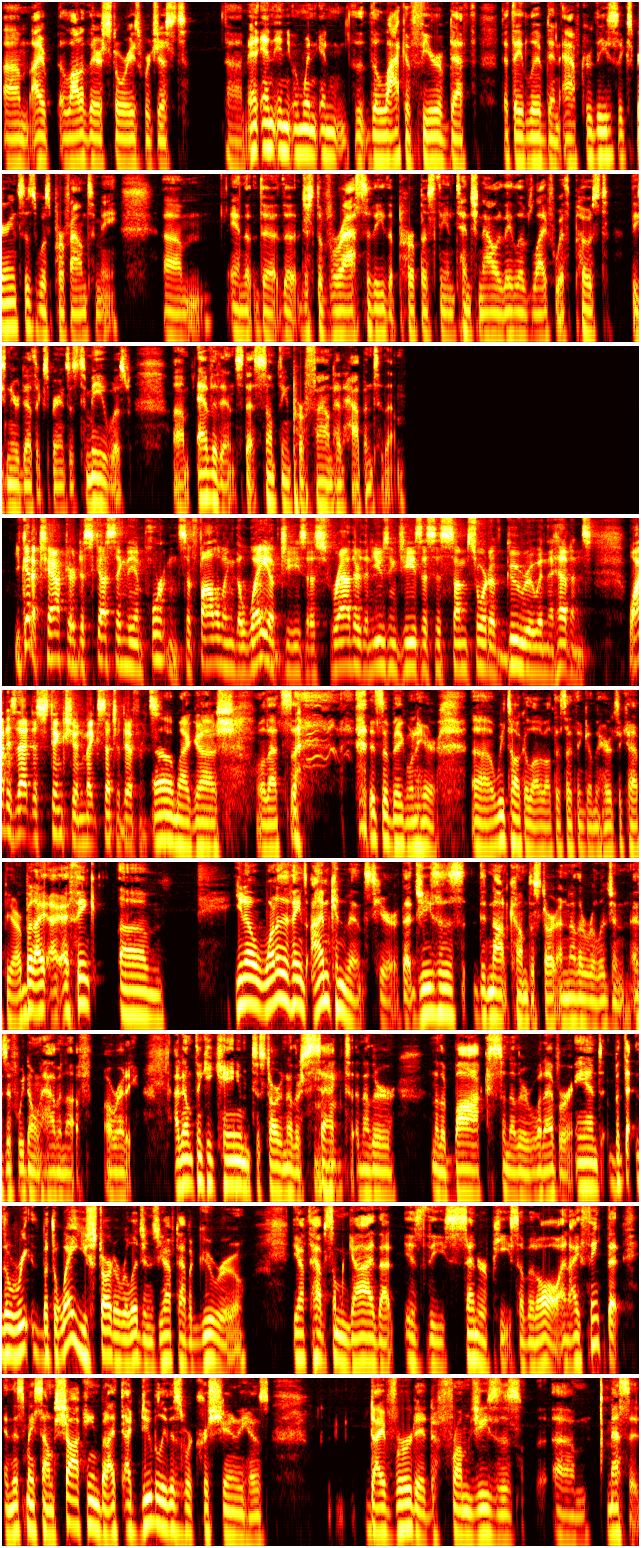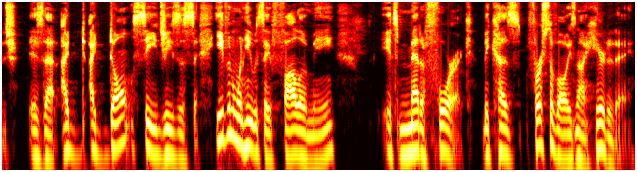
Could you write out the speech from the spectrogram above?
Um i a lot of their stories were just um, and, and, and when in the, the lack of fear of death that they lived in after these experiences was profound to me. Um, and the, the the just the veracity the purpose the intentionality they lived life with post these near death experiences to me was um, evidence that something profound had happened to them You've got a chapter discussing the importance of following the way of Jesus rather than using Jesus as some sort of guru in the heavens. Why does that distinction make such a difference? Oh my gosh. Well, that's it's a big one here. Uh, we talk a lot about this, I think, on the Heretic Happy Hour. But I, I think, um, you know, one of the things I'm convinced here that Jesus did not come to start another religion as if we don't have enough already. I don't think he came to start another mm-hmm. sect, mm-hmm. another another box, another whatever. And but the, the re, but the way you start a religion is you have to have a guru. You have to have some guy that is the centerpiece of it all. And I think that, and this may sound shocking, but I, I do believe this is where Christianity has diverted from Jesus' um, message. Is that I I don't see Jesus even when he would say "Follow me," it's metaphoric because first of all, he's not here today.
